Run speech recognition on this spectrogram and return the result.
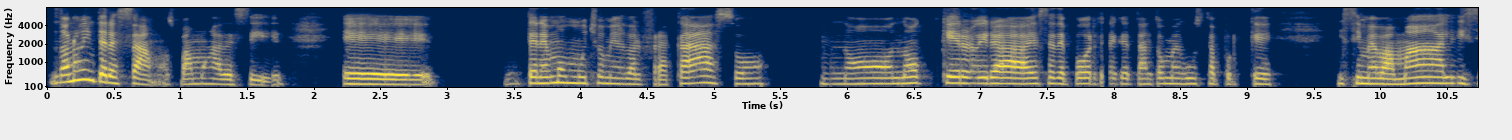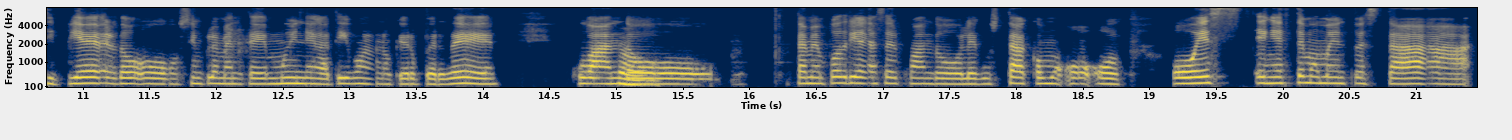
no nos interesamos, vamos a decir. Eh, tenemos mucho miedo al fracaso, no, no quiero ir a ese deporte que tanto me gusta porque y si me va mal, y si pierdo, o simplemente muy negativo, no quiero perder. No, Cuando también podría ser cuando le gusta como, o, o, o es en este momento está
